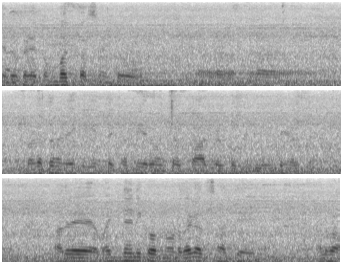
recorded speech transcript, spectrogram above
ಕೆಲವು ಕಡೆ ತೊಂಬತ್ತು ಪರ್ಸೆಂಟು ಬಡತನ ರೇಖೆಗಿಂತ ಕಮ್ಮಿ ಇರುವಂಥ ಕಾರ್ಡ್ಗಳು ಕೊಟ್ಟಿದ್ದೀವಿ ಅಂತ ಹೇಳ್ತಾರೆ. ಆದರೆ ವೈಜ್ಞಾನಿಕವಾಗಿ ನೋಡಿದಾಗ ಅದು ಸಾಧ್ಯ ಇಲ್ಲ ಅಲ್ವಾ?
